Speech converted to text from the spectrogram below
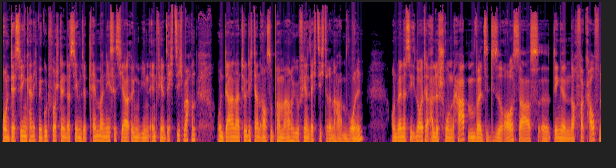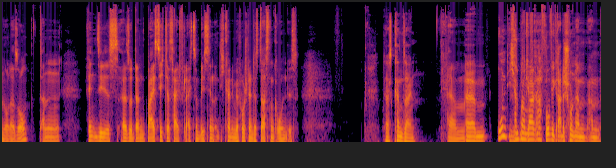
Und deswegen kann ich mir gut vorstellen, dass sie im September nächstes Jahr irgendwie ein N64 machen und da natürlich dann auch Super Mario 64 drin haben wollen. Und wenn das die Leute alle schon haben, weil sie diese All-Stars-Dinge äh, noch verkaufen oder so, dann finden sie das, also dann beißt sich das halt vielleicht so ein bisschen und ich könnte mir vorstellen, dass das ein Grund ist. Das kann sein. Ähm, ähm, und ich habe mich gefragt, wo wir gerade schon am, am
